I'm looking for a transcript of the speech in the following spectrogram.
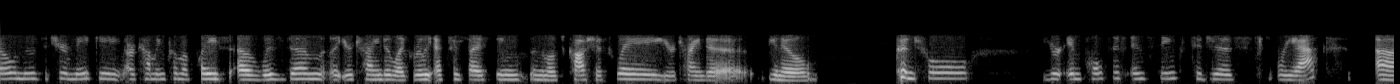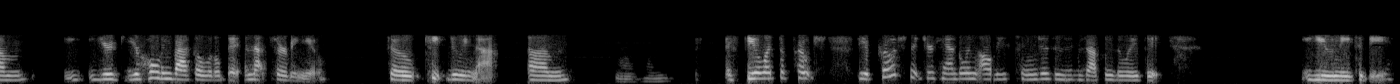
all the moves that you're making are coming from a place of wisdom that you're trying to like really exercise things in the most cautious way you're trying to you know control your impulsive instincts to just react, um, you're you're holding back a little bit, and that's serving you. So keep doing that. Um, mm-hmm. I feel like the approach the approach that you're handling all these changes is exactly the way that you need to be.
